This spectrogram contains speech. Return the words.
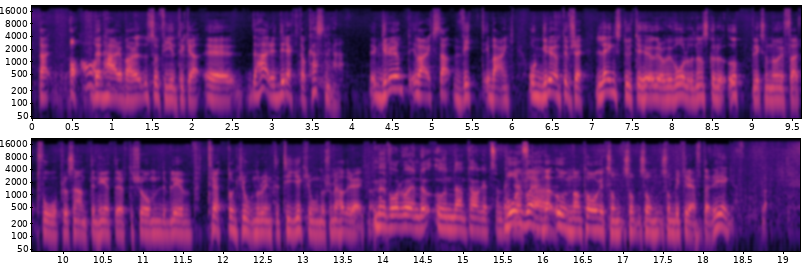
Den här är bara så fin, tycker jag. Eh, Det här är direktavkastningarna. Grönt i verkstad, vitt i bank. Och grönt i och för sig, längst ut till höger har vi Volvo. Den ska nu upp liksom ungefär 2 procentenheter eftersom det blev 13 kronor och inte 10 kronor som jag hade räknat. Men Volvo är ändå undantaget som bekräftar... Volvo är enda undantaget som, som, som, som bekräftar regeln.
